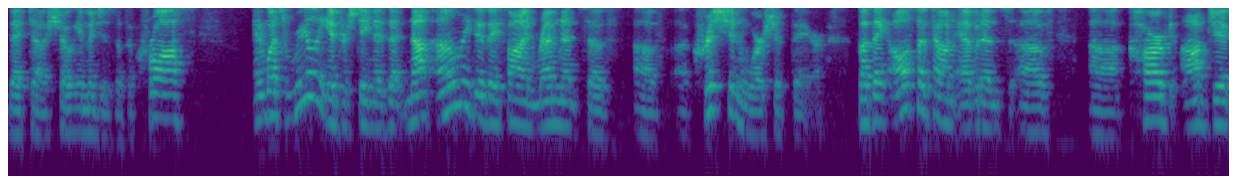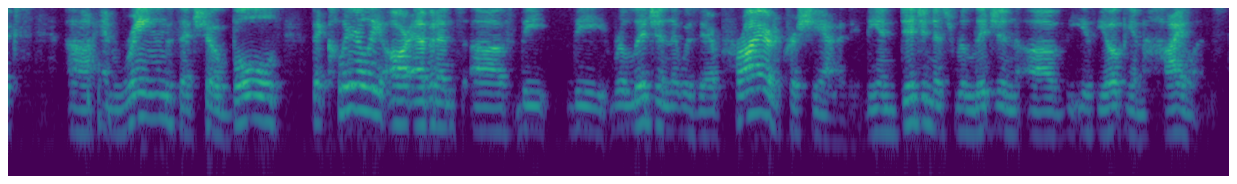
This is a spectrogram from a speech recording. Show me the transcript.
that uh, show images of the cross. And what's really interesting is that not only do they find remnants of, of uh, Christian worship there, but they also found evidence of uh, carved objects uh, and rings that show bulls that clearly are evidence of the the religion that was there prior to Christianity, the indigenous religion of the Ethiopian highlands.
